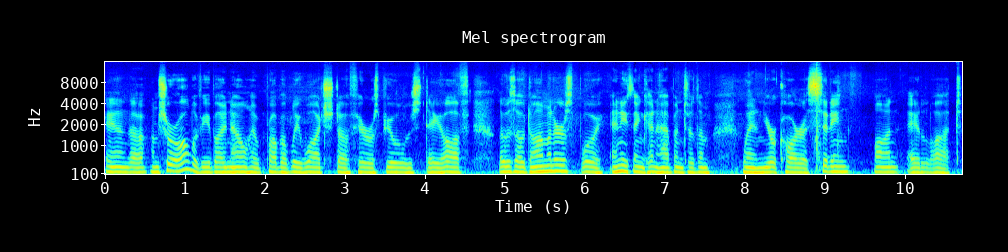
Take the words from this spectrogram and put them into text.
and uh, I'm sure all of you by now have probably watched uh, Ferris Bueller's Day Off. Those odometers, boy, anything can happen to them when your car is sitting on a lot.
